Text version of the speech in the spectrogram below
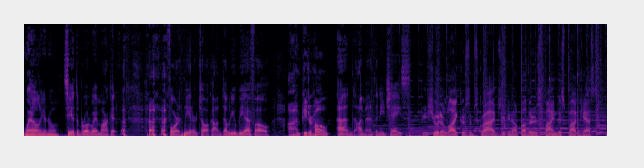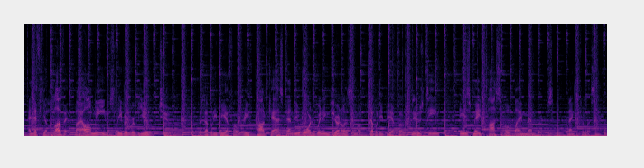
Well, you know, see you at the Broadway Market. For Theater Talk on WBFO. I'm Peter Hall. And I'm Anthony Chase. Be sure to like or subscribe so you can help others find this podcast. And if you love it, by all means, leave a review too. The WBFO Brief Podcast and the award winning journalism of WBFO's news team is made possible by members. Thanks for listening.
